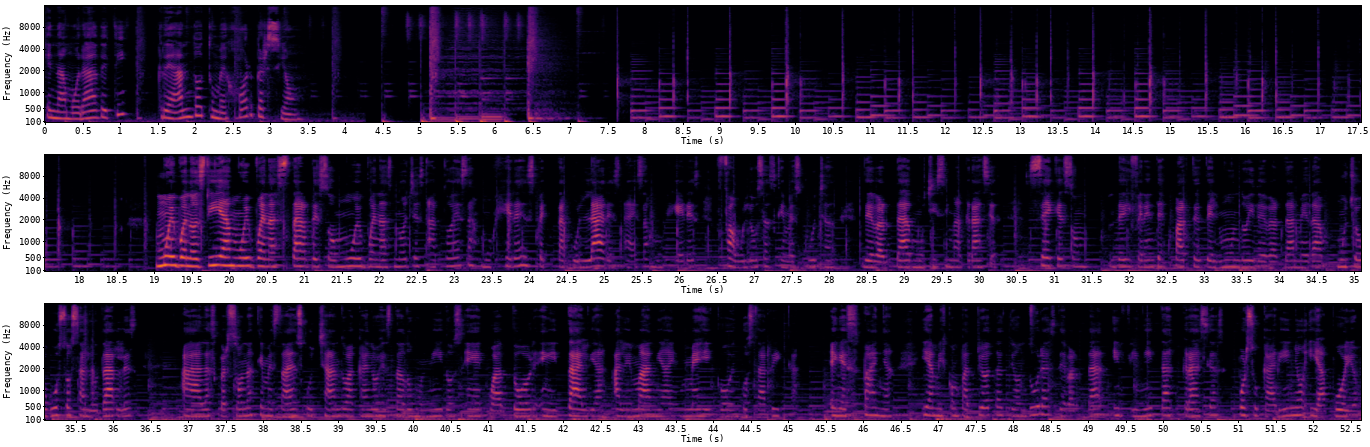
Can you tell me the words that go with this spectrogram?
enamorada de ti, creando tu mejor versión. Muy buenos días, muy buenas tardes o muy buenas noches a todas esas mujeres espectaculares, a esas mujeres fabulosas que me escuchan. De verdad, muchísimas gracias. Sé que son de diferentes partes del mundo y de verdad me da mucho gusto saludarles a las personas que me están escuchando acá en los Estados Unidos, en Ecuador, en Italia, Alemania, en México, en Costa Rica en España y a mis compatriotas de Honduras, de verdad infinita gracias por su cariño y apoyo.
